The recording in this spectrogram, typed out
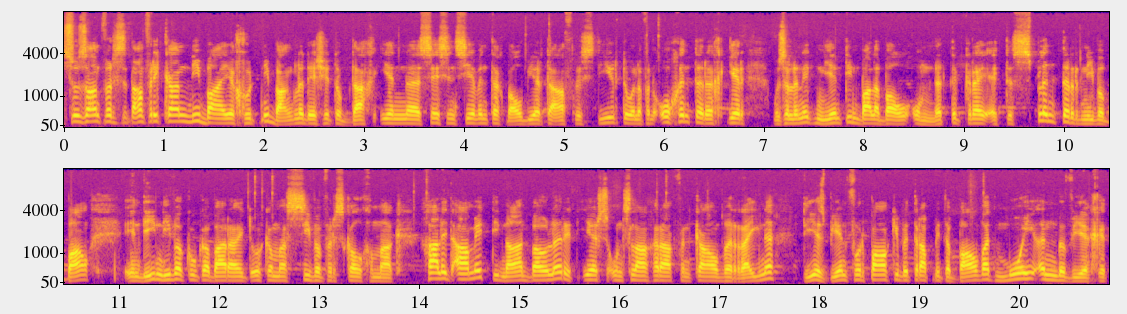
soos antwoord Suid-Afrika nie baie goed nie. Bangladesh het op dag 1 76 eh, balbeurte afgestuur. Toe hulle vanoggend terugkeer, moes hulle net 19 balle bal om nut te kry uit 'n splinter nuwe bal en die nuwe Kookaburra het ook 'n massiewe verskil gemaak. Khalid Ahmed, die naad bowler, het eers ontslaag geraak van Kyle Verreine DS beenvoorpaakie betrap met 'n bal wat mooi inbeweeg het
